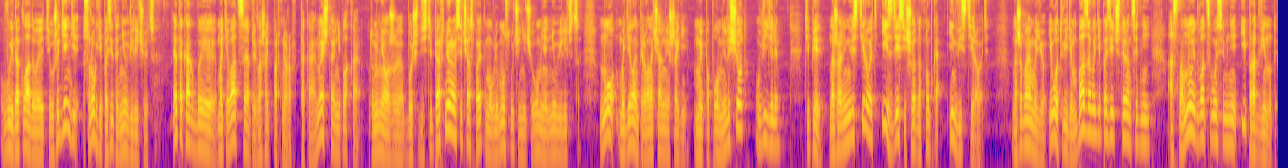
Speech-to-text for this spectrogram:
вы докладываете уже деньги, срок депозита не увеличивается. Это как бы мотивация приглашать партнеров такая. Но я считаю неплохая. Вот у меня уже больше 10 партнеров сейчас, поэтому в любом случае ничего у меня не увеличится. Но мы делаем первоначальные шаги. Мы пополнили счет, увидели. Теперь нажали инвестировать и здесь еще одна кнопка инвестировать. Нажимаем ее. И вот видим базовый депозит 14 дней, основной 28 дней и продвинутый.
